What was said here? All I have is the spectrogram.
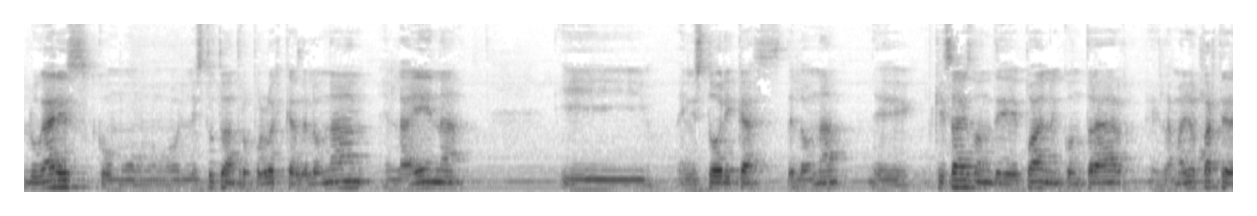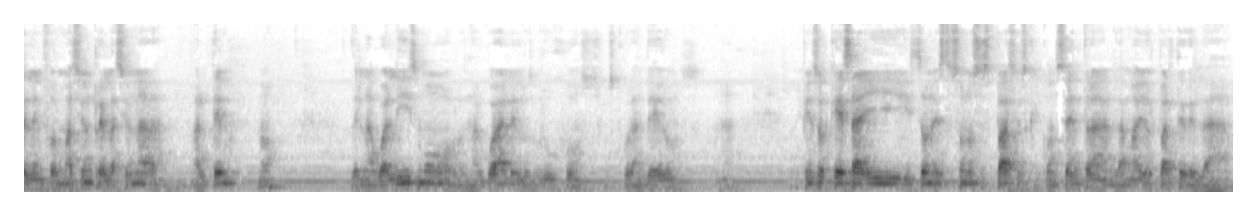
lugares como el Instituto de Antropológicas de la UNAM, en la ENA y en históricas de la UNAM, eh, quizás es donde puedan encontrar eh, la mayor parte de la información relacionada al tema, ¿no? Del nahualismo, los nahuales, los brujos, los curanderos. Pienso que es ahí, son, estos son los espacios que concentran la mayor parte de la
